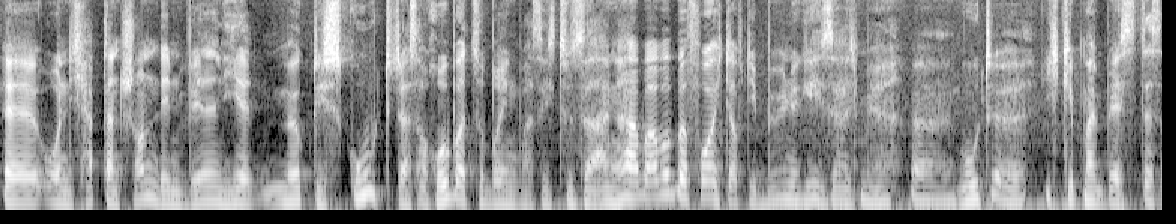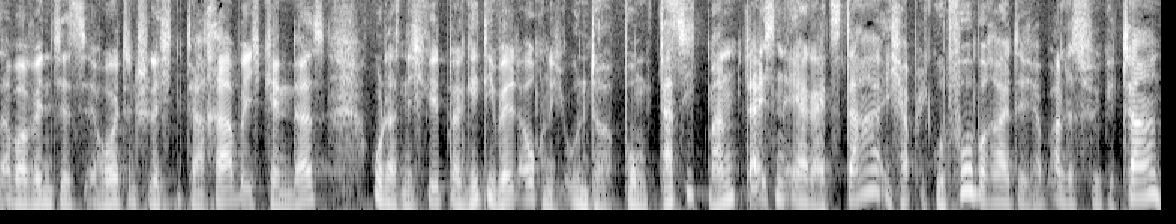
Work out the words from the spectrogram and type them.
Äh, und ich habe dann schon den Willen, hier möglichst gut das auch rüberzubringen, was ich zu sagen habe. Aber bevor ich da auf die Bühne gehe, sage ich mir, äh, gut, äh, ich gebe mein Bestes, aber wenn ich jetzt heute einen schlechten Tag habe, ich kenne das, oder es nicht gibt, dann geht die Welt auch nicht unter. Punkt. Da sieht man, da ist ein Ehrgeiz da, ich habe mich gut vorbereitet, ich habe alles für getan.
